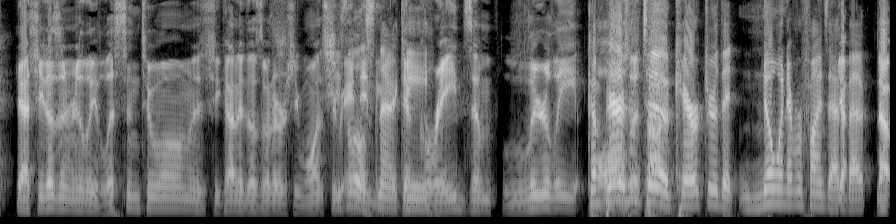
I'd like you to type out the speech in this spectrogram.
yeah, she doesn't really listen to him. and She kind of does whatever she wants She's to, a little then snarky. degrades him literally compares him to a character that no one ever finds out about. No,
